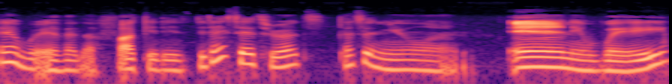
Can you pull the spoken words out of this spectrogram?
Yeah, wherever the fuck it is. Did I say throats? That's a new one. Anyway,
